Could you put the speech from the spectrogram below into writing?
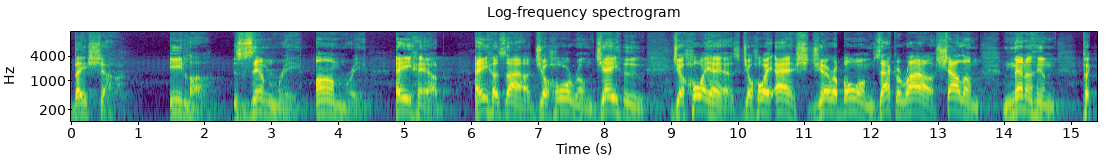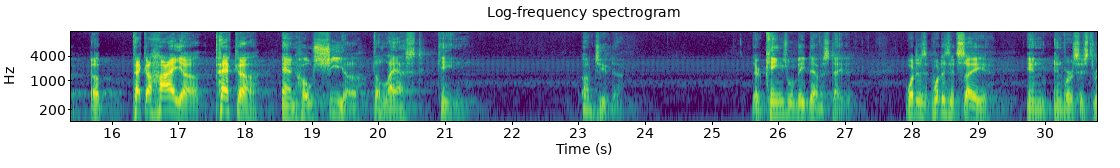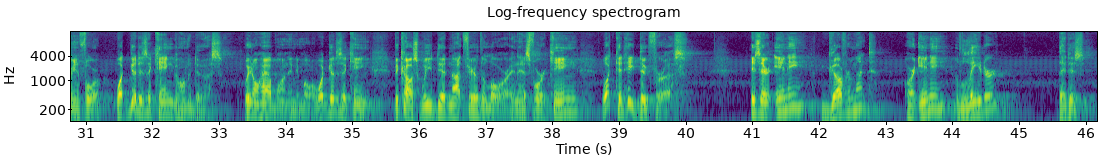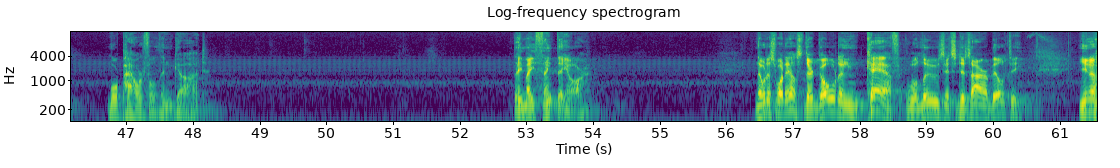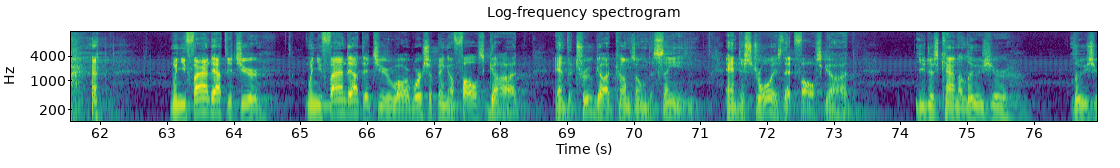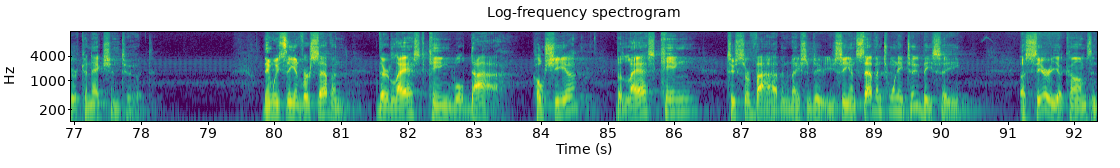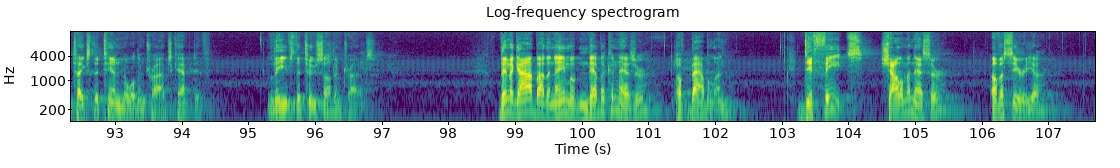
Baasha, Elah, Zimri, Omri, Ahab, Ahaziah, Jehoram, Jehu, Jehoahaz, Jehoiash, Jeroboam, Zechariah, Shallum, Menahem, Pe- uh, Pekahiah, Pekah, and Hoshea the last king of Judah. Their kings will be devastated. What, is, what does it say in, in verses 3 and 4? What good is a king going to do us? We don't have one anymore. What good is a king? Because we did not fear the Lord. And as for a king, what could he do for us? Is there any government or any leader that is more powerful than God? They may think they are. Notice what else? Their golden calf will lose its desirability. You know, when you find out that you're when you find out that you are worshiping a false god and the true God comes on the scene and destroys that false god, you just kind of lose your lose your connection to it. Then we see in verse 7 their last king will die. Hoshea, the last king to survive in the nation of Judah. You see, in 722 BC, Assyria comes and takes the 10 northern tribes captive, leaves the two southern tribes. Then a guy by the name of Nebuchadnezzar of Babylon defeats Shalmaneser of Assyria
